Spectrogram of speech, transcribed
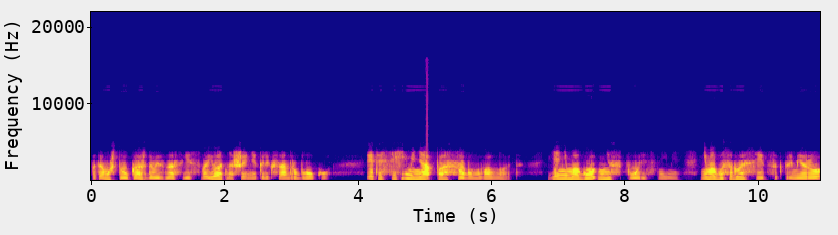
потому что у каждого из нас есть свое отношение к Александру Блоку, эти стихи меня по-особому волнуют. Я не могу не спорить с ними, не могу согласиться, к примеру,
